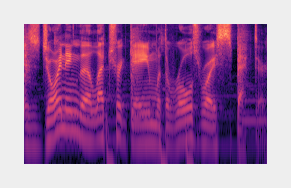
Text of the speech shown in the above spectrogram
is joining the electric game with the Rolls-Royce Spectre.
